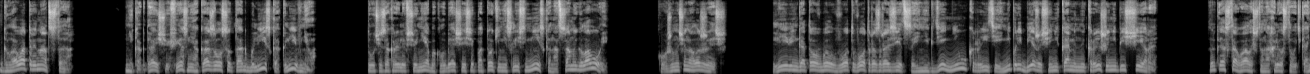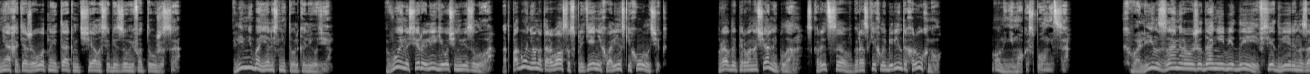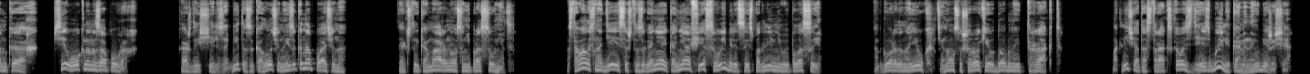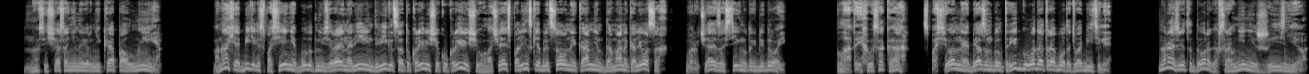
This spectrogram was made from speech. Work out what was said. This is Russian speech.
Глава 13. Никогда еще Фес не оказывался так близко к ливню. Тучи закрыли все небо, клубящиеся потоки неслись низко, над самой головой. Кожа начинала жечь. Ливень готов был вот-вот разразиться, и нигде ни укрытий, ни прибежища, ни каменной крыши, ни пещеры. Только оставалось, что нахлестывать коня, хотя животное и так мчалось, обезумев от ужаса. Ливни боялись не только люди. Воину Серой Лиги очень везло. От погони он оторвался в сплетении хвалинских улочек. Правда, первоначальный план — скрыться в городских лабиринтах — рухнул. Он и не мог исполниться. Хвалин замер в ожидании беды, все двери на замках, все окна на запорах. Каждая щель забита, заколочена и законопачена, так что и комар носа не просунет. Оставалось надеяться, что, загоняя коня, Фес выберется из-под ливневой полосы. От города на юг тянулся широкий удобный тракт. В отличие от Астракского, здесь были каменные убежища. Но сейчас они наверняка полны. Монахи обители спасения будут, невзирая на ливень, двигаться от укрывища к укрывищу, волоча исполинские облицованные камнем дома на колесах, выручая застигнутых бедой. Плата их высока. Спасенный обязан был три года отработать в обители. Но разве это дорого в сравнении с жизнью?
